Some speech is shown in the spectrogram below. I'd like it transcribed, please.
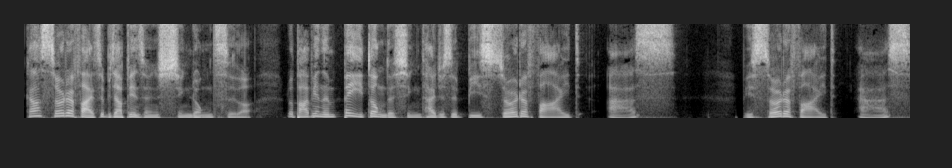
刚 certified 是比较变成形容词了，如果把它变成被动的形态，就是 be certified as。Be certified as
